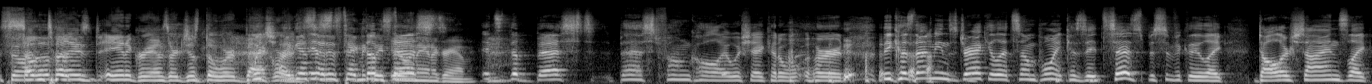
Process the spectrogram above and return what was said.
so I love Sometimes anagrams are just the word backwards. I guess that It's technically the still an anagram. It's the best best phone call I wish I could have heard. Because that means Dracula at some point because it says specifically like dollar signs like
